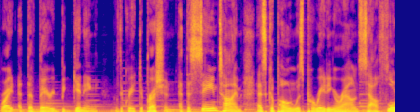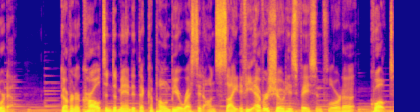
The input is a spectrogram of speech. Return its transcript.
right at the very beginning of the Great Depression, at the same time as Capone was parading around South Florida. Governor Carlton demanded that Capone be arrested on sight if he ever showed his face in Florida. Quote,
